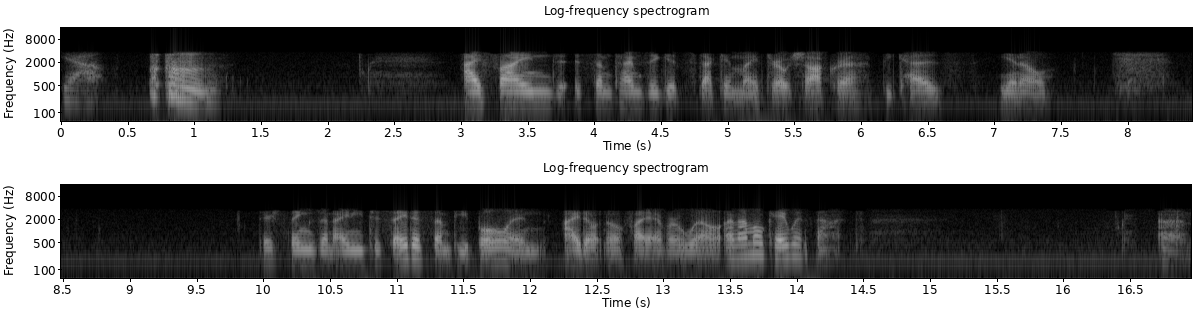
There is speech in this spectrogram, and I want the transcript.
Yeah. I find sometimes it gets stuck in my throat chakra because, you know, there's things that I need to say to some people and I don't know if I ever will and I'm okay with that. Um,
